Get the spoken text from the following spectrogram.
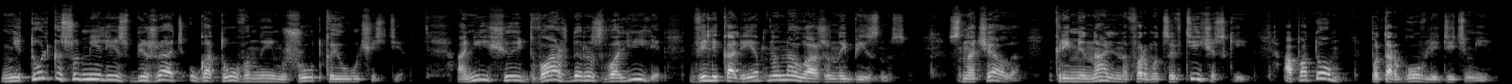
не только сумели избежать уготованной им жуткой участи, они еще и дважды развалили великолепно налаженный бизнес. Сначала криминально-фармацевтический, а потом по торговле детьми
